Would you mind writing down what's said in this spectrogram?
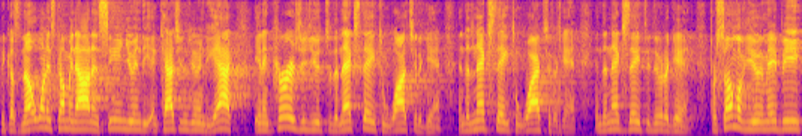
because no one is coming out and seeing you the, and catching you in the act, it encourages you to the next day to watch it again, and the next day to watch it again, and the next day to do it again. For some of you, it may be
